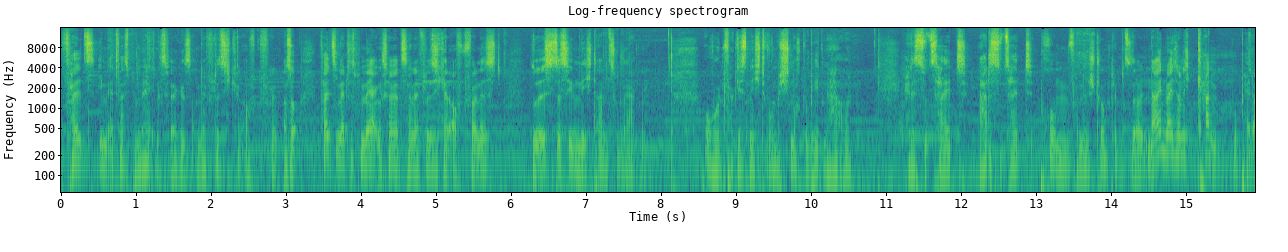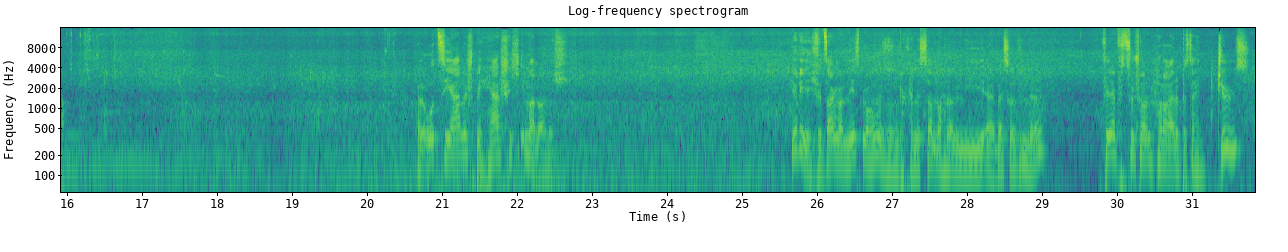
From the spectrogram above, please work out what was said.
Falls ihm etwas Bemerkenswertes an der Flüssigkeit aufgefallen... Also, falls ihm etwas Bemerkenswertes an der Flüssigkeit aufgefallen ist, so ist es ihm nicht anzumerken. Oh, und vergiss nicht, worum ich noch gebeten habe. Hättest du Zeit... Hattest du Zeit, Proben von den Sturmklippen zu sammeln? Nein, weil ich noch nicht kann, du Penner. Weil ozeanisch beherrsche ich immer noch nicht. Judy, ich würde sagen, beim nächsten Mal holen wir uns ein paar Kanister und machen dann die äh, bessere Winde. Vielen Dank fürs Zuschauen, haut rein und bis dahin. Tschüss.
